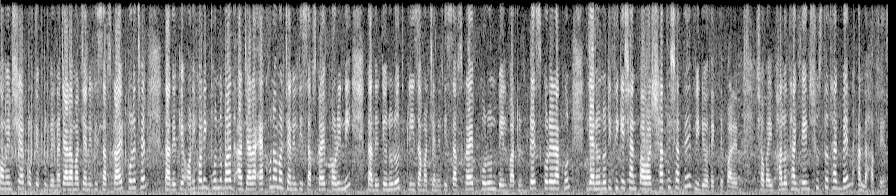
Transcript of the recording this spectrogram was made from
কমেন্ট, শেয়ার করতে ভুলবেন না। যারা আমার চ্যানেলটি সাবস্ক্রাইব করেছেন, তাদেরকে অনেক অনেক ধন্যবাদ। আর যারা এখন আমার চ্যানেলটি সাবস্ক্রাইব করেননি, তাদেরকে অনুরোধ, প্লিজ আমার চ্যানেলটি সাবস্ক্রাইব করুন, বেল বাটন প্রেস করে রাখুন, যেন নোটিফিকেশান পাওয়ার সাথে সাথে ভিডিও দেখতে পারেন। সবাই ভালো থাকবেন, সুস্থ থাকবেন, আল্লাহ হাফেজ।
